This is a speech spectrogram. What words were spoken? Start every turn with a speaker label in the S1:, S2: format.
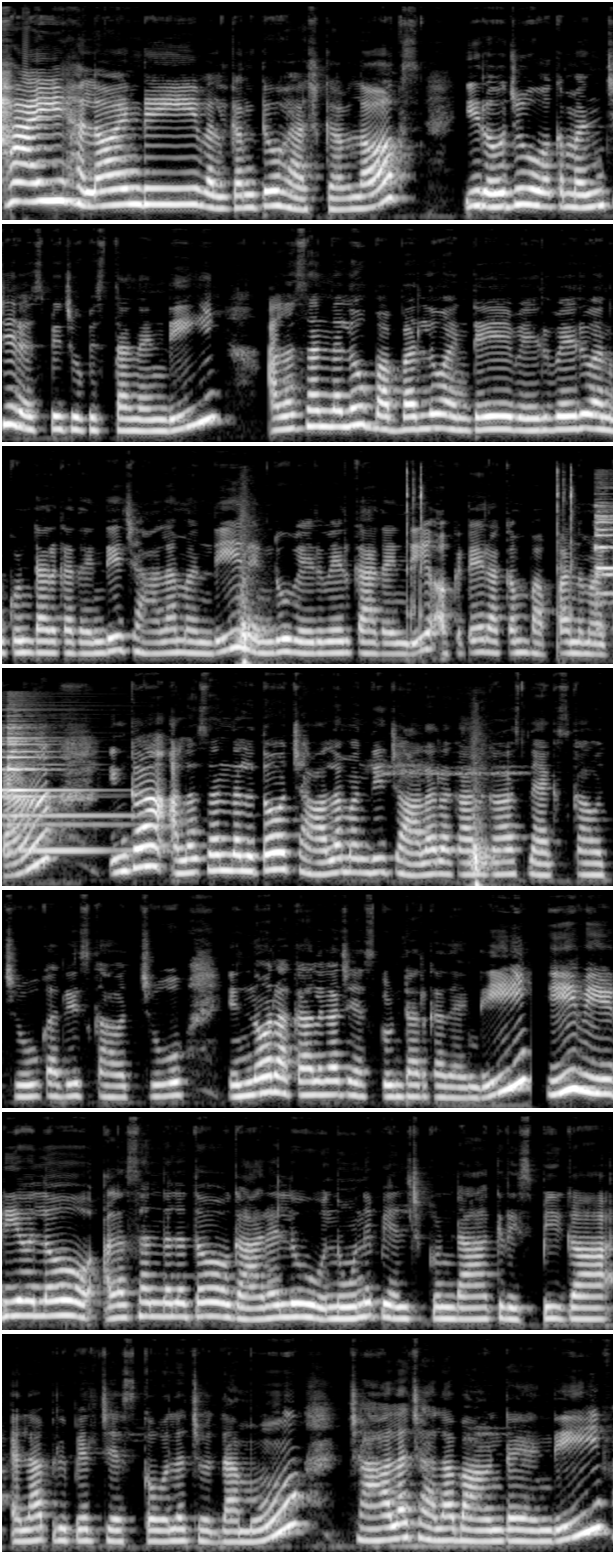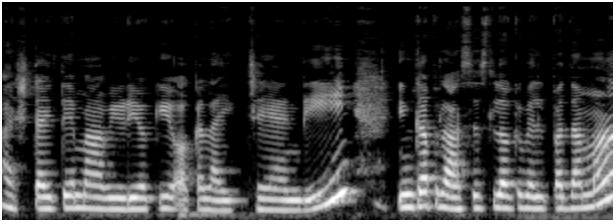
S1: Hi hello అండి. Welcome to Hashka vlogs. ఈరోజు ఒక మంచి రెసిపీ చూపిస్తానండి. అలసందలు బొబ్బర్లు అంటే వేరు వేరు అనుకుంటారు కదండి చాలామంది. రెండు వేరు వేరు కాదండి. ఒకటే రకం పప్పు అన్నమాట. ఇంకా అలసందలతో చాలామంది చాలా రకాలుగా స్నాక్స్ కావచ్చు కర్రీస్ కావచ్చు ఎన్నో రకాలుగా చేసుకుంటారు కదండి. ఈ వీడియోలో అలసందలతో గారెలు నూనె పీల్చకుండా క్రిస్పీగా ఎలా ప్రిపేర్ చేసుకోవాలో చూద్దాము. చాలా చాలా బాగుంటాయండి. ఫస్ట్ అయితే మా వీడియోకి ఒక లైక్ చేయండి. ఇంకా ప్రాసెస్లోకి వెళ్ళిపోదామా?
